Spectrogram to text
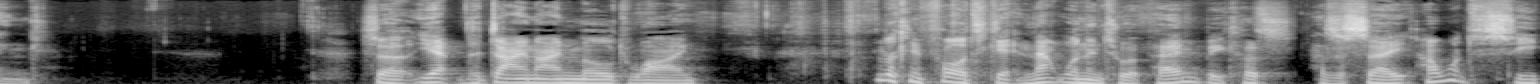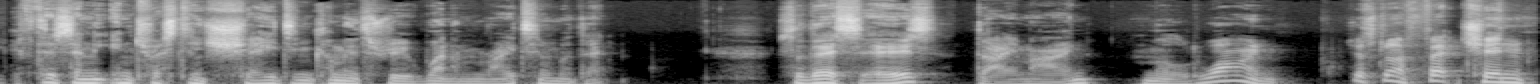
ink. So, yep, the Diamine Mulled Wine Looking forward to getting that one into a pen because, as I say, I want to see if there's any interesting shading coming through when I'm writing with it. So this is Diamine Mulled Wine. Just going to fetch in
